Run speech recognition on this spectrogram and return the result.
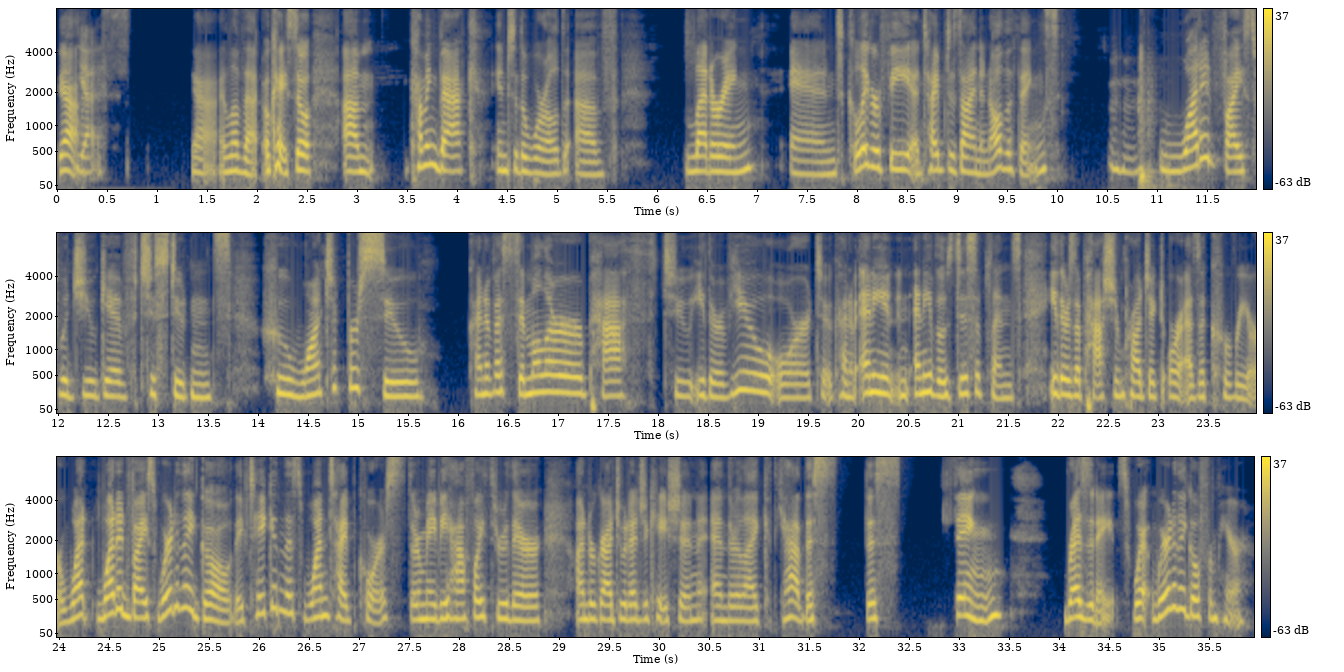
yeah. Yes. Yeah, I love that. Okay, so um, coming back into the world of lettering and calligraphy and type design and all the things, mm-hmm. what advice would you give to students who want to pursue kind of a similar path to either of you or to kind of any in any of those disciplines either as a passion project or as a career. What what advice where do they go? They've taken this one type course. They're maybe halfway through their undergraduate education and they're like yeah this this thing resonates. Where where do they go from here?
